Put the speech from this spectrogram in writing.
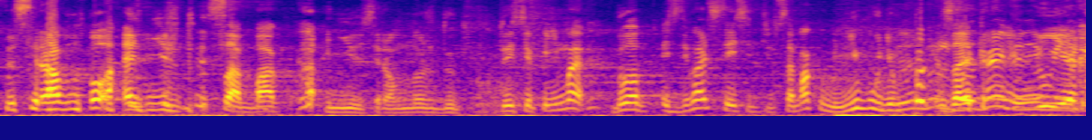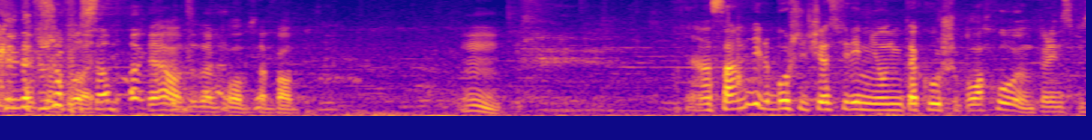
Но все равно они ждут собаку, они ее все равно ждут. То есть я понимаю, было бы издевательство, если типа собаку мы не будем, Ну, закрыли и уехали, да, в жопу собаку. Да, вот это было бы забавно. На самом деле, большую часть времени он не такой уж и плохой, он, в принципе,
